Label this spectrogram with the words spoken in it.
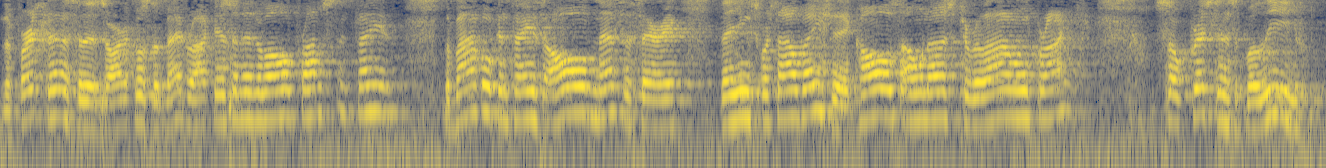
The first sentence of this article is the bedrock, isn't it, of all Protestant faith? The Bible contains all necessary things for salvation. It calls on us to rely on Christ. So Christians believe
